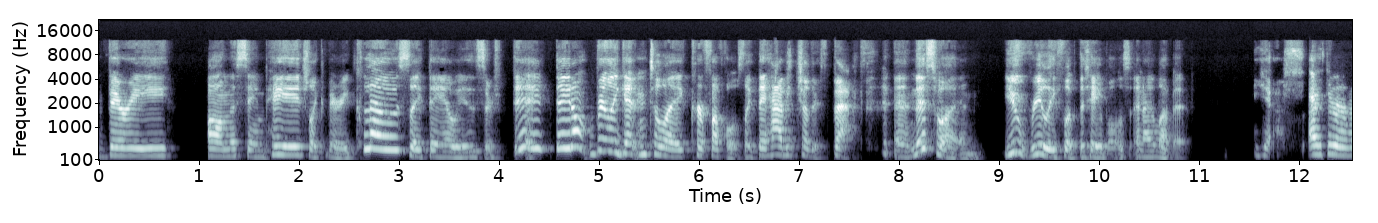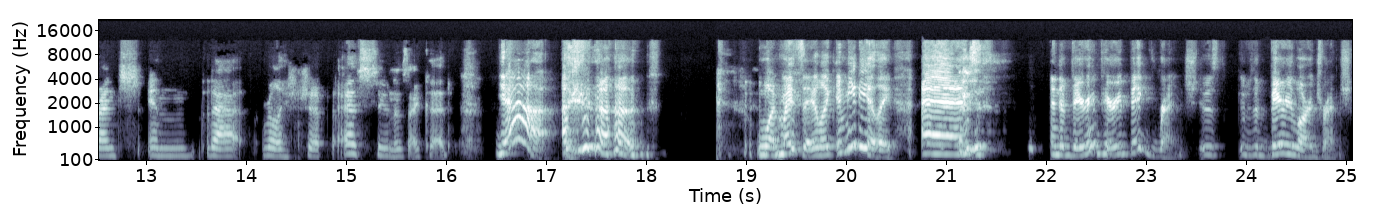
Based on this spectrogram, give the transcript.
very on the same page, like very close. Like they always are they, they don't really get into like kerfuffles. Like they have each other's back. And this one, you really flip the tables, and I love it. Yes. I threw a wrench in that relationship as soon as I could. Yeah. One might say like immediately. And and a very, very big wrench. It was it was a very large wrench.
